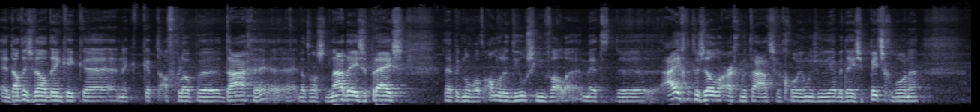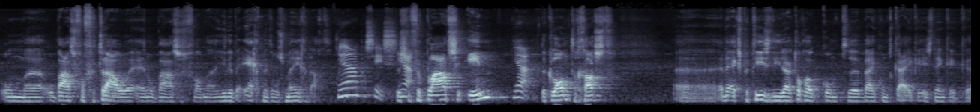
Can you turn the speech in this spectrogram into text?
En dat is wel, denk ik, eh, en ik, ik heb de afgelopen dagen, en dat was na deze prijs, heb ik nog wat andere deals zien vallen met de, eigenlijk dezelfde argumentatie. Goh jongens, jullie hebben deze pitch gewonnen om, eh, op basis van vertrouwen en op basis van, jullie hebben echt met ons meegedacht. Ja, precies. Dus ja. je verplaatst je in ja. de klant, de gast. Eh, en de expertise die daar toch ook komt, eh, bij komt kijken, is denk ik eh,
